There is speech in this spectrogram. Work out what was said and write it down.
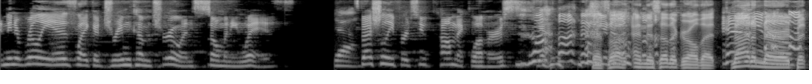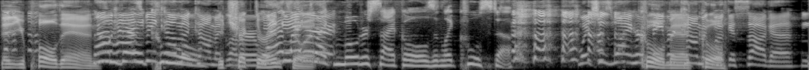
I mean, it really is like a dream come true in so many ways, Yeah. especially for two comic lovers. That's you know? and this other girl that And, not a you know- nerd, but that you pulled in. Who has become cool. a comic You tricked her lover, Yeah, into I like, it. like motorcycles and like cool stuff. which is why her Cool, favorite man, comic cool. book is Saga because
